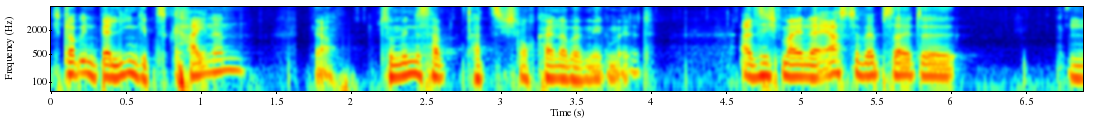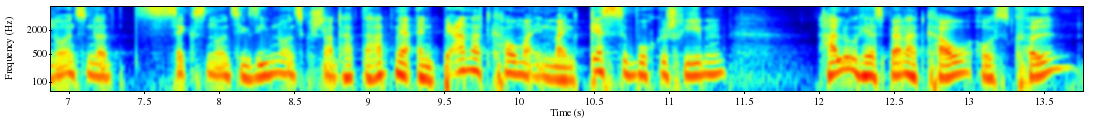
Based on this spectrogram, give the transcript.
Ich glaube, in Berlin gibt es keinen. Ja, zumindest hat, hat sich noch keiner bei mir gemeldet. Als ich meine erste Webseite 1996, 97 gestartet habe, da hat mir ein Bernhard Kau mal in mein Gästebuch geschrieben, Hallo, hier ist Bernhard Kau aus Köln.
